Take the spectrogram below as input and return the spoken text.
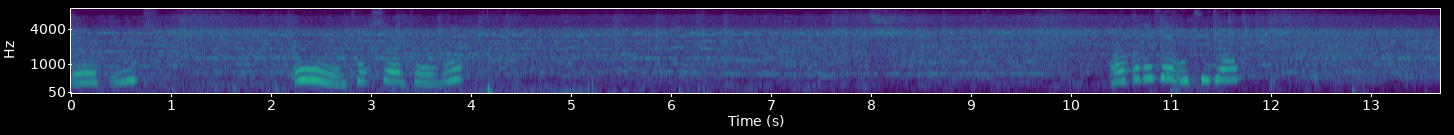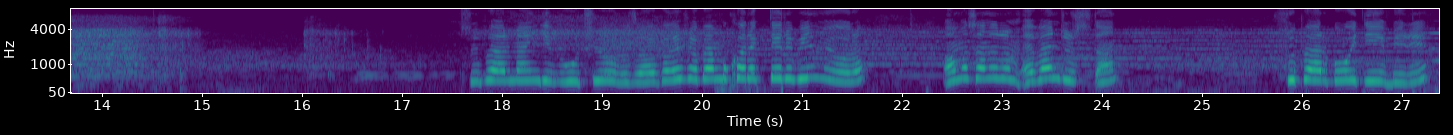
Dört, üç. Oo, çok sert oldu. Arkadaşlar uçacağım. Süpermen gibi uçuyoruz arkadaşlar. Ben bu karakteri bilmiyorum. Ama sanırım Avengers'tan Superboy diye biri.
